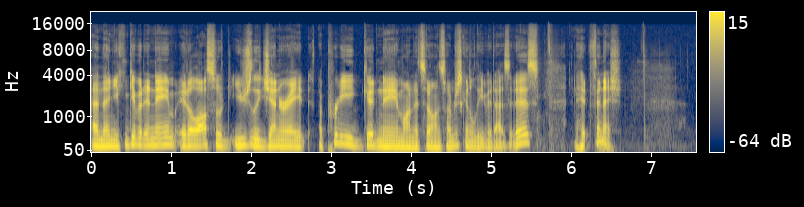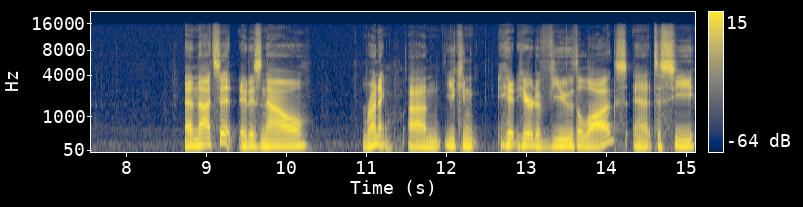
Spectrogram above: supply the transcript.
and then you can give it a name. It'll also usually generate a pretty good name on its own. So I'm just going to leave it as it is and hit finish. And that's it. It is now running. Um, you can hit here to view the logs uh, to see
